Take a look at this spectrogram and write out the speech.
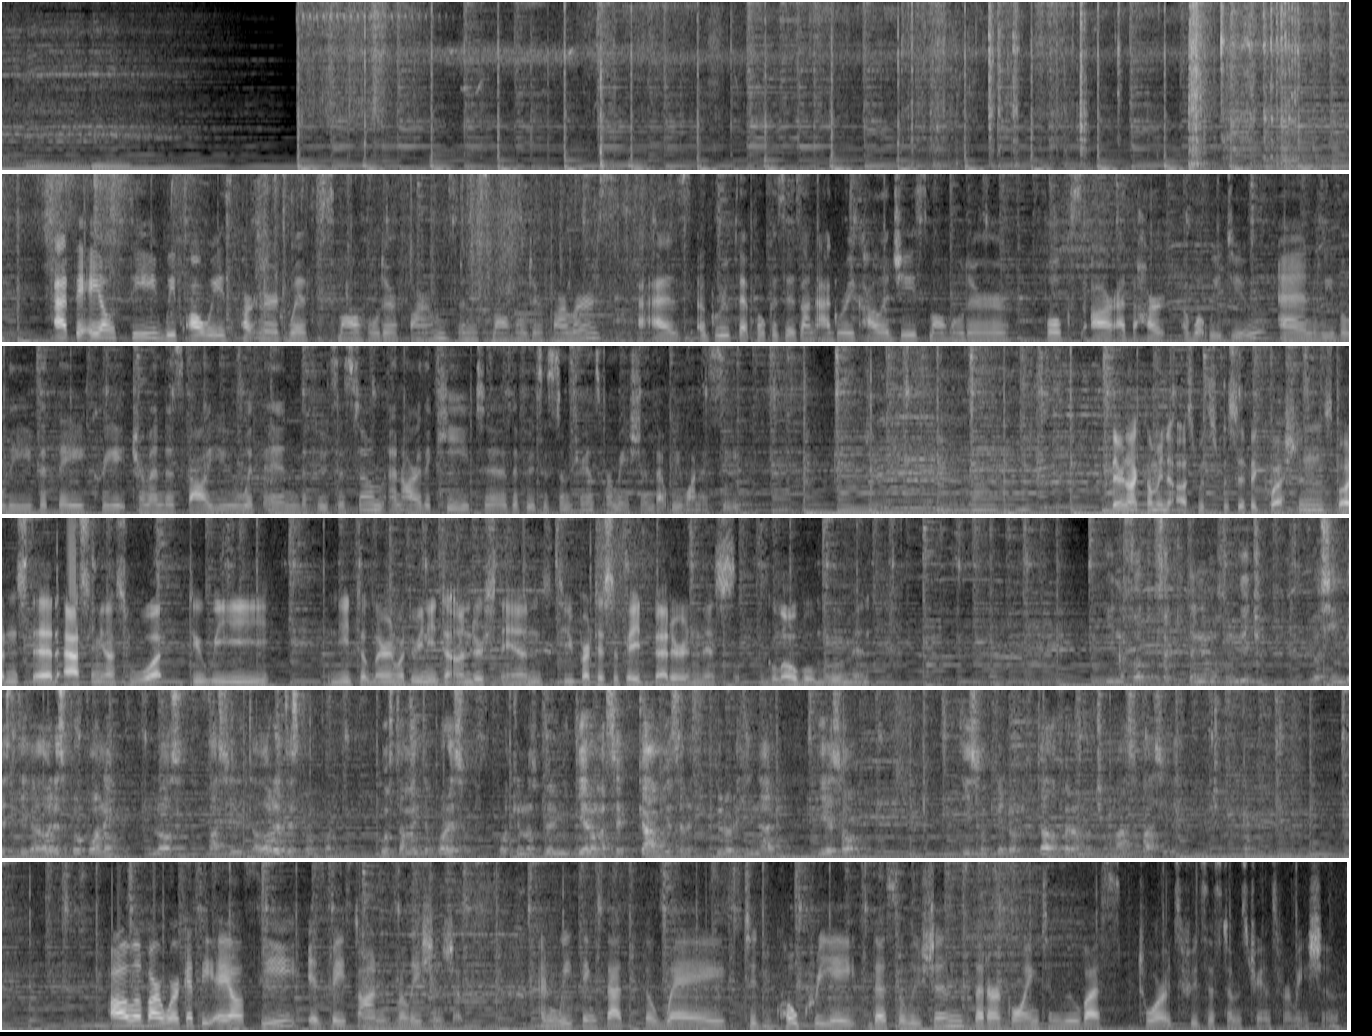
At the ALC, we've always partnered with smallholder farms and smallholder farmers. As a group that focuses on agroecology, smallholder folks are at the heart of what we do and we believe that they create tremendous value within the food system and are the key to the food system transformation that we want to see. They're not coming to us with specific questions, but instead asking us what do we need to learn, what do we need to understand to participate better in this global movement. Y nosotros aquí tenemos un um dicho, los investigadores proponen, los facilitadores descomponen. Justamente por eso, porque nos permitieron hacer cambios en la estructura original y eso hizo que los resultados fueran mucho más fáciles y mucho mejor. All of our work at the ALC is based on relationships. And we think that's the way to co-create the solutions that are going to move us towards food systems transformation.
